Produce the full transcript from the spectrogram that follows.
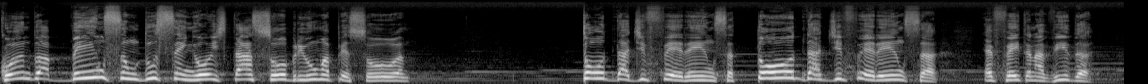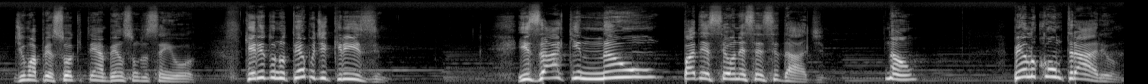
quando a bênção do Senhor está sobre uma pessoa, toda a diferença, toda a diferença é feita na vida de uma pessoa que tem a bênção do Senhor. Querido, no tempo de crise, Isaac não padeceu necessidade. Não. Pelo contrário,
